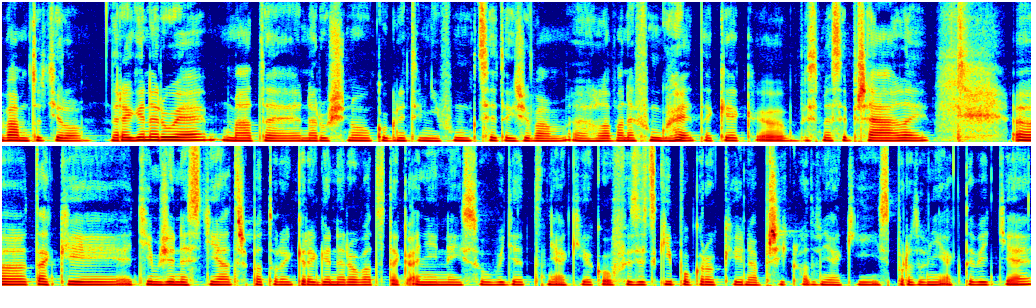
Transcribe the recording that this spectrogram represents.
vám to tělo regeneruje, máte narušenou kognitivní funkci, takže vám uh, hlava nefunguje tak, jak uh, bychom si přáli. Uh, taky tím, že nestíhá třeba tolik regenerovat, tak ani nejsou vidět nějaký jako fyzický pokroky, například v nějaký sportovní aktivitě.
